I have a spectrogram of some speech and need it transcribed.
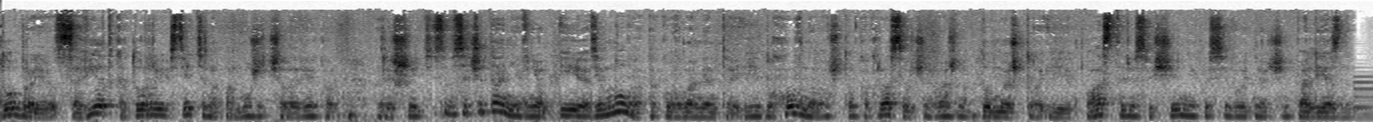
добрый совет, который, естественно, поможет человеку решить сочетание в нем и земного такого момента, и духовного, что как раз и очень важно. Думаю, что и пастырю, священнику сегодня очень полезно.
